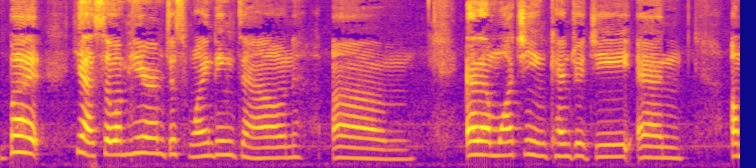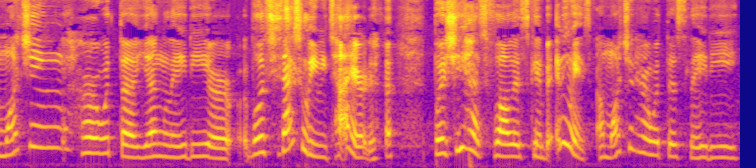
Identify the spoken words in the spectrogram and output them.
but yeah, so I'm here. I'm just winding down. Um, and I'm watching Kendra G and I'm watching her with the young lady, or well, she's actually retired, but she has flawless skin. But anyways, I'm watching her with this lady.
